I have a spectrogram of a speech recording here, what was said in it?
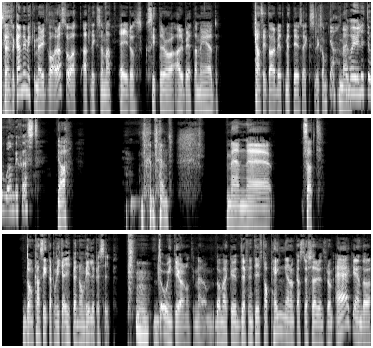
sen så kan det mycket möjligt vara så att, att, liksom att Eidos sitter och arbetar med kan sitta och arbeta med ett Deus Ex. Liksom. Ja, men, det var ju lite oambitiöst. Ja. men, men eh, så att de kan sitta på vilka IPn de vill i princip Mm. och inte göra någonting med dem. De verkar ju definitivt ha pengar de kan strössla runt för de äger ändå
